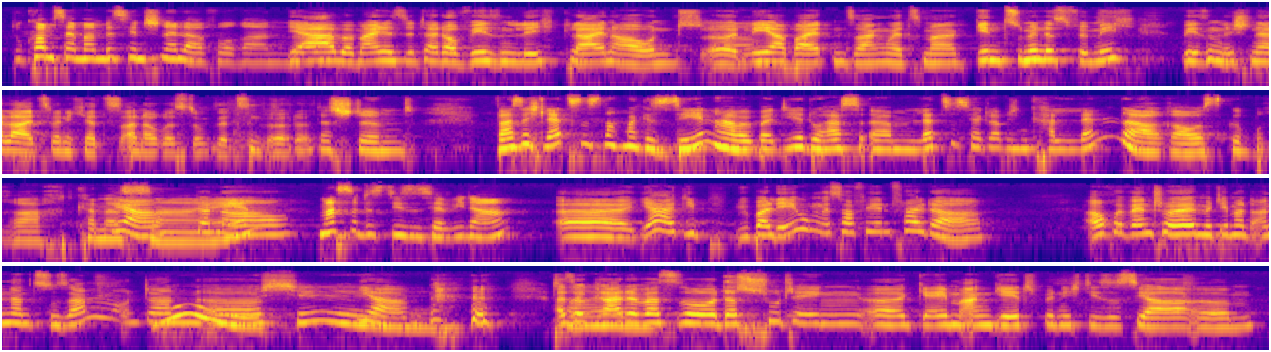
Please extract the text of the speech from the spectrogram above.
Du kommst ja mal ein bisschen schneller voran. Ne? Ja, aber meine sind halt auch wesentlich kleiner und äh, Näharbeiten, sagen wir jetzt mal, gehen zumindest für mich wesentlich schneller, als wenn ich jetzt an der Rüstung sitzen würde. Das stimmt. Was ich letztens noch mal gesehen habe bei dir, du hast ähm, letztes Jahr, glaube ich, einen Kalender rausgebracht. Kann das Ja, sein? genau. Machst du das dieses Jahr wieder? Äh, ja, die Überlegung ist auf jeden Fall da. Auch eventuell mit jemand anderem zusammen und dann. Uh, äh, schön. ja. also gerade was so das Shooting-Game angeht, bin ich dieses Jahr ähm,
